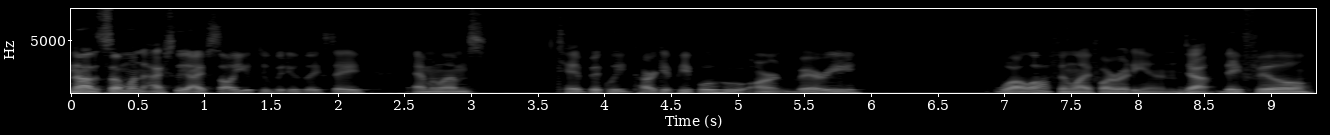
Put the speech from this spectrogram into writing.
No, someone actually I saw YouTube videos. They say MLMs typically target people who aren't very well off in life already, and Yeah. they feel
